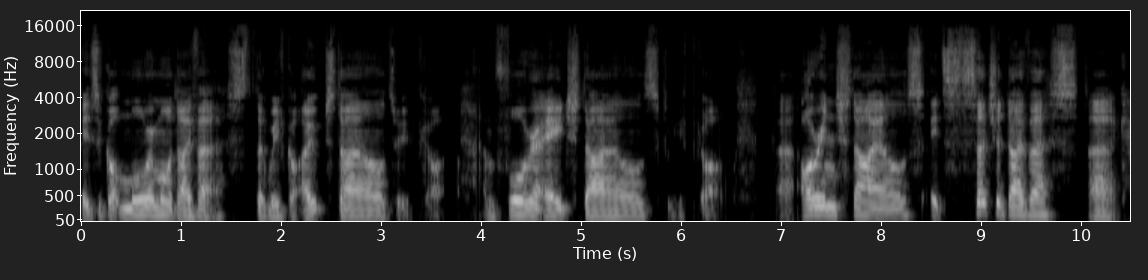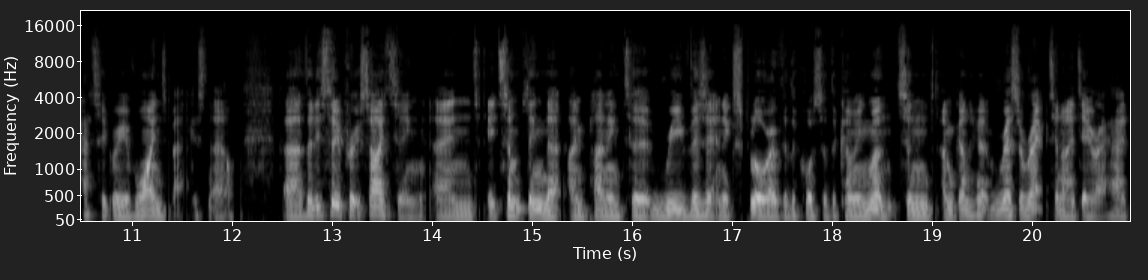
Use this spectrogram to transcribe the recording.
it's got more and more diverse. That we've got oak styles, we've got amphora age styles, we've got uh, orange styles. It's such a diverse uh, category of wines Bacchus now uh, that it's super exciting, and it's something that I'm planning to revisit and explore over the course of the coming months. And I'm going to resurrect an idea I had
